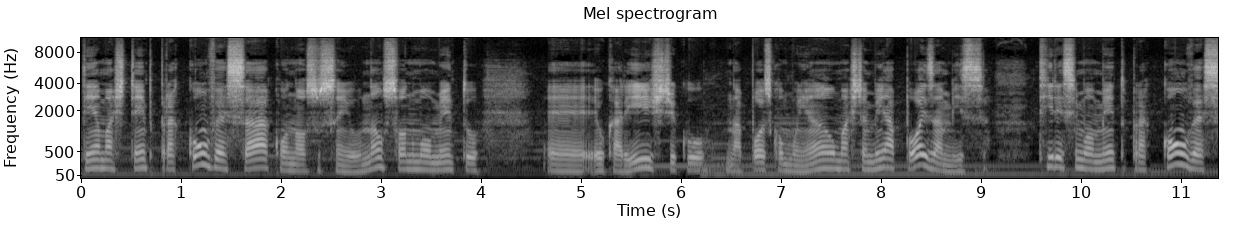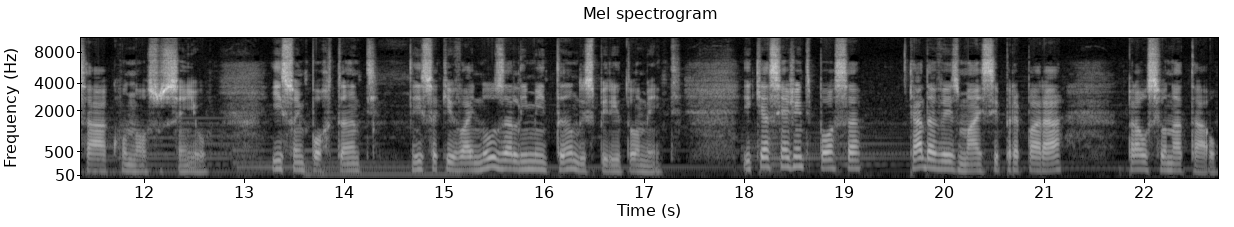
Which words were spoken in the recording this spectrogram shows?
tenha mais tempo para conversar com nosso Senhor, não só no momento é, eucarístico, na pós-comunhão, mas também após a missa. Tire esse momento para conversar com nosso Senhor. Isso é importante isso é que vai nos alimentando espiritualmente. E que assim a gente possa cada vez mais se preparar para o seu Natal.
